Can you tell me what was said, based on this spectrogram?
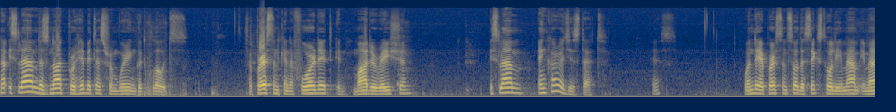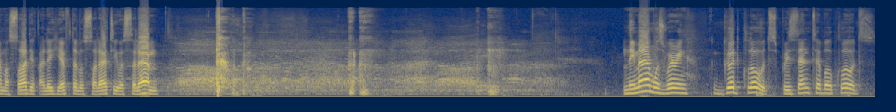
Now, Islam does not prohibit us from wearing good clothes. If a person can afford it in moderation, Islam encourages that. Yes? One day a person saw the sixth holy Imam, Imam al-Sadiq alayhi afdalu salati was salam. the Imam was wearing good clothes, presentable clothes.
